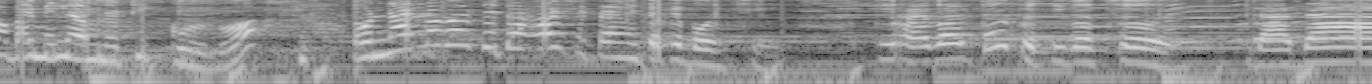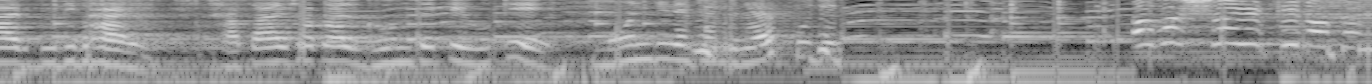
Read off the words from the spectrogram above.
সবাই মিলে আমরা ঠিক করব। অন্যান্য বার যেটা হয় সেটা আমি তোকে বলছি। কি হয় বলতো প্রতি বছর দাদা আর দিদি ভাই সকাল সকাল ঘুম থেকে উঠে মন্দিরে চলে যায় পুজো অবশ্যই একটি নতুন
